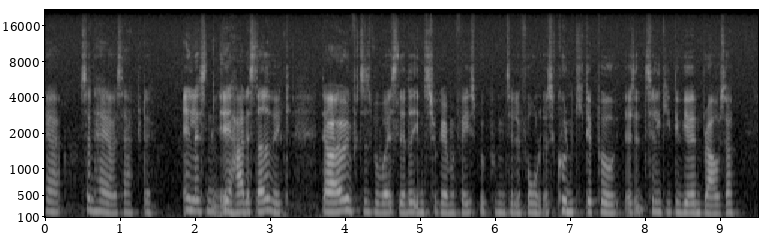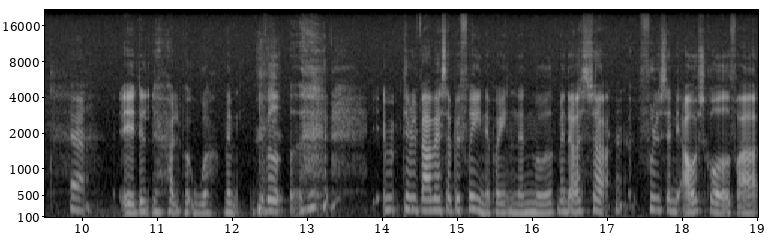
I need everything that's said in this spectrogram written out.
Ja, sådan har jeg også haft det. Eller sådan, jeg har det stadigvæk. Der var jo et tidspunkt, hvor jeg slettede Instagram og Facebook på min telefon, og så kun gik det på, altså tilgik det via en browser. Ja. Øh, det holdt på uger, men du ved, det vil bare være så befriende på en eller anden måde, men det er også så fuldstændig afskåret fra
